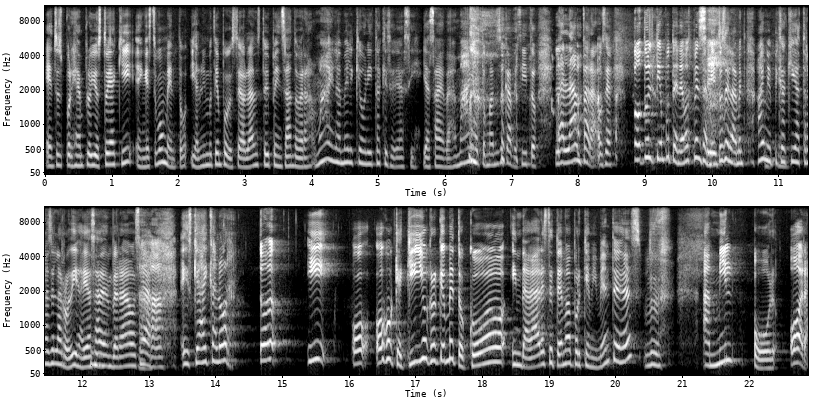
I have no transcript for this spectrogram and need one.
Entonces, por ejemplo, yo estoy aquí en este momento y al mismo tiempo que estoy hablando estoy pensando, ¿verdad? Ay, la Meli, qué bonita que se ve así. Ya saben, ¿verdad? Ay, tomando su cafecito. La lámpara. O sea, todo el tiempo tenemos pensamientos en la mente. Ay, me pica aquí atrás de la rodilla, ya saben, ¿verdad? O sea, es que hay calor. Todo. Y ojo, que aquí yo creo que me tocó indagar este tema porque mi mente es a mil por hora,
